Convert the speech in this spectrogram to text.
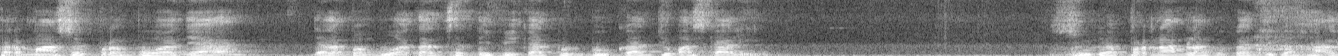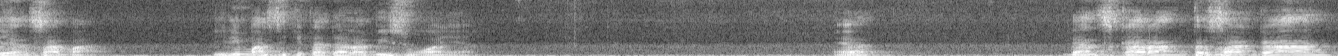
Termasuk perempuannya dalam pembuatan sertifikat pun bukan cuma sekali. Sudah pernah melakukan juga hal yang sama ini masih kita dalami semuanya. Ya. Dan sekarang tersangka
